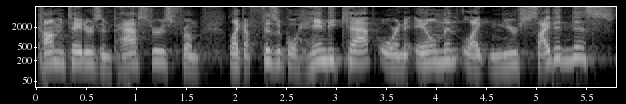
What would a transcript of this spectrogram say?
commentators and pastors from like a physical handicap or an ailment like nearsightedness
